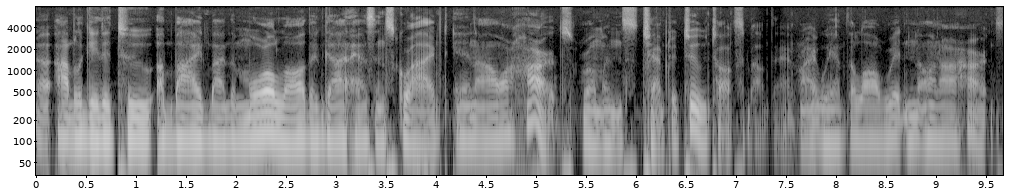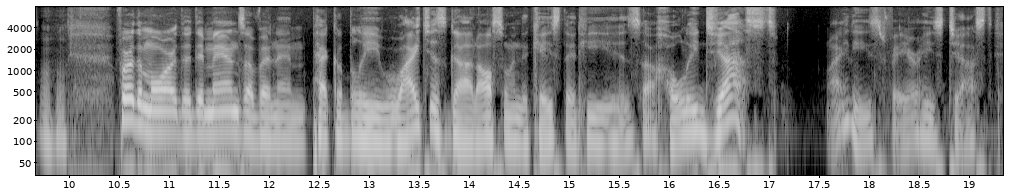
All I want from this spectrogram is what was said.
uh, obligated to abide by the moral law that God has inscribed in our hearts. Romans chapter 2 talks about that, right? We have the law written on our hearts. Mm-hmm. Furthermore, the demands of an impeccably righteous God also indicates that he is uh, wholly just right? He's fair, he's just.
